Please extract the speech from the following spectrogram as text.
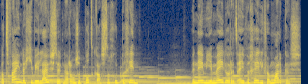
Wat fijn dat je weer luistert naar onze podcast Een Goed Begin. We nemen je mee door het Evangelie van Marcus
